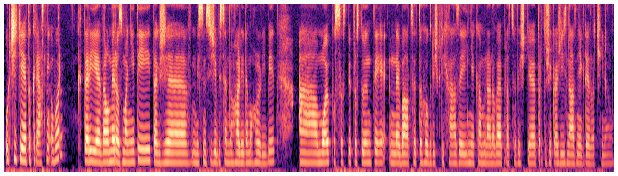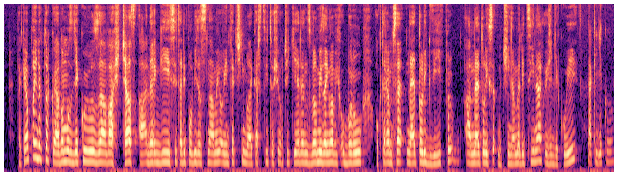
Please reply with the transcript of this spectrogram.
určitě je to krásný obor, který je velmi rozmanitý, takže myslím si, že by se mnoha lidem mohl líbit. A moje poselství pro studenty nebát se toho, když přicházejí někam na nové pracoviště, protože každý z nás někde začínal. Tak jo, paní doktorko, já vám moc děkuji za váš čas a energii si tady povídat s námi o infekčním lékařství, což je určitě jeden z velmi zajímavých oborů, o kterém se netolik ví a netolik se učí na medicínách, takže děkuji. Taky děkuji.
